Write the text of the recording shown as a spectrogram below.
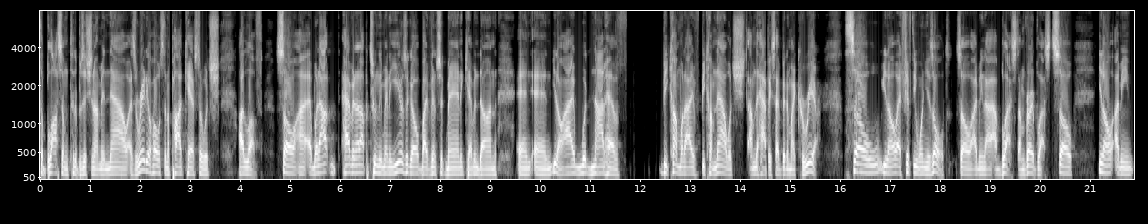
to blossom to the position I'm in now as a radio host and a podcaster, which I love. So uh, without having that opportunity many years ago by Vince McMahon and Kevin Dunn, and and you know I would not have become what I've become now, which I'm the happiest I've been in my career. So, you know, at 51 years old. So, I mean, I, I'm blessed. I'm very blessed. So, you know, I mean,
